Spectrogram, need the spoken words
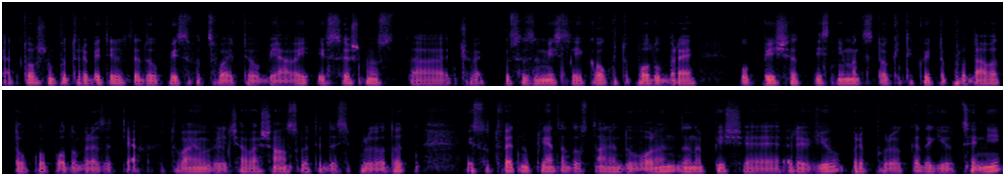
как точно потребителите да описват своите обяви и всъщност човек, ако се замисли колкото по-добре опишат и снимат стоките, които продават, толкова по-добре за тях. Това им увеличава шансовете да си продадат и съответно клиента да остане доволен, да напише ревю, препоръка, да ги оцени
